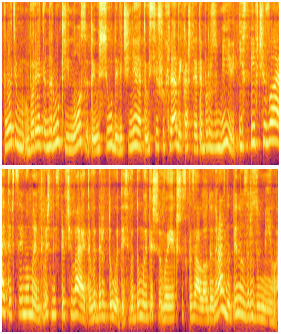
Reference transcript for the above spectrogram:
Потім берете на руки і носите і усюди, відчиняєте усі шухляди, кажете, я тебе розумію, і співчуваєте в цей момент. Ви ж не співчуваєте, ви дратуєтесь. Ви думаєте, що ви, якщо сказали один раз, дитина зрозуміла.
